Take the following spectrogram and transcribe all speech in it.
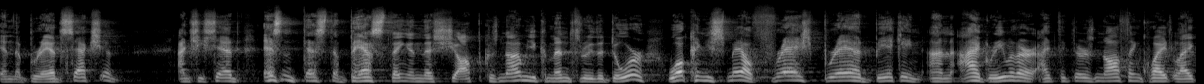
in the bread section. And she said, Isn't this the best thing in this shop? Because now when you come in through the door, what can you smell? Fresh bread baking. And I agree with her. I think there's nothing quite like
